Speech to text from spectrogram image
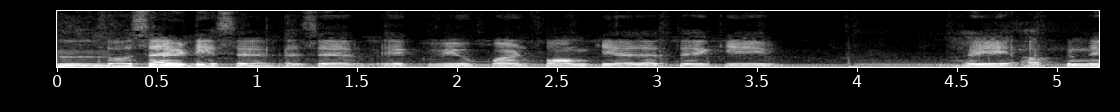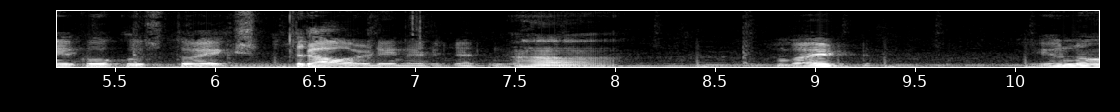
हम्म। सोसाइटी से। ऐसे एक व्यू पॉइंट फॉर्म किया जाता है कि भाई अपने को कुछ तो एक्स्ट्रा ऑर्डिनरी करना हाँ। But you know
